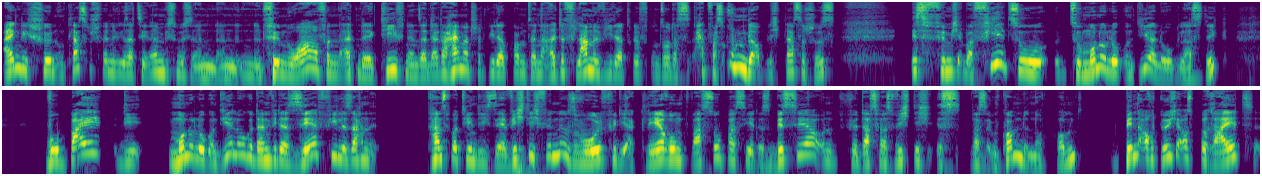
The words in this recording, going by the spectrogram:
eigentlich schön und klassisch finde. Wie gesagt, sie erinnert mich so ein bisschen an, an, einen Film Noir von einem alten Detektiv, der in seine alte Heimatstadt wiederkommt, seine alte Flamme wieder trifft und so. Das hat was unglaublich Klassisches. Ist für mich aber viel zu, zu Monolog und Dialog lastig. Wobei die Monolog und Dialoge dann wieder sehr viele Sachen transportieren, die ich sehr wichtig finde, sowohl für die Erklärung, was so passiert ist bisher und für das, was wichtig ist, was im Kommenden noch kommt bin auch durchaus bereit,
